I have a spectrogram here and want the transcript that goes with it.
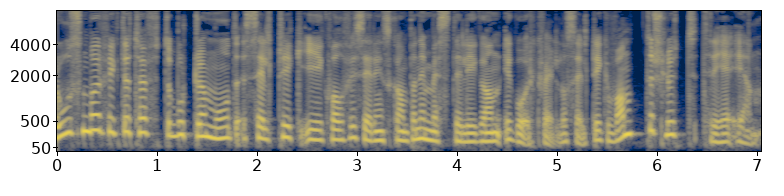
Rosenborg fikk det tøft borte mot Celtic i kvalifiseringskampen i Mesterligaen i går kveld, og Celtic vant til slutt 3-1.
